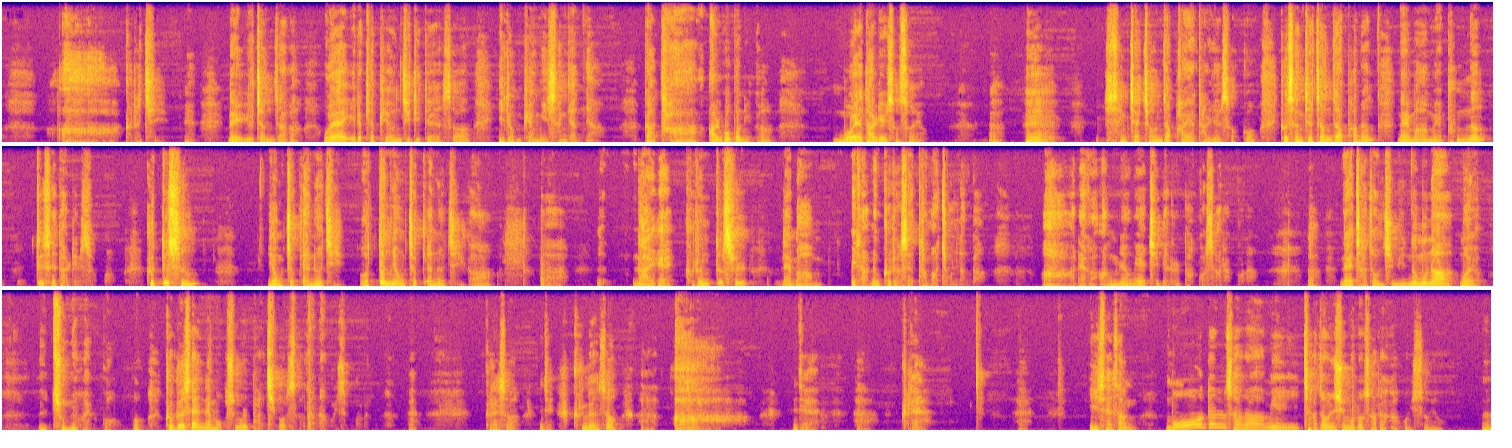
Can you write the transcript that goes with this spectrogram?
아 그렇지 예. 내 유전자가 왜 이렇게 변질이 돼서 이런 병이 생겼냐가 다 알고 보니까 뭐에 달려 있었어요? 예. 생체 전자파에 달려 있었고 그 생체 전자파는 내 마음에 품는 뜻에 달려 있었고 그 뜻은 영적 에너지 어떤 영적 에너지가 아, 나에게 그런 뜻을 내 마음이라는 그릇에 담아줬는가? 아, 내가 악령의 지배를 받고 살았구나. 아, 내 자존심이 너무나 뭐요? 중요했고, 어, 그것에 내 목숨을 바치고 살아가고 있었구나. 예. 그래서 이제 그러면서 아, 아 이제 아, 그래 이 세상 모든 사람이 자존심으로 살아가고 있어요. 예.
